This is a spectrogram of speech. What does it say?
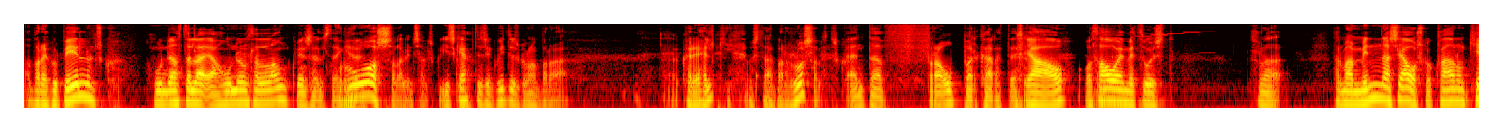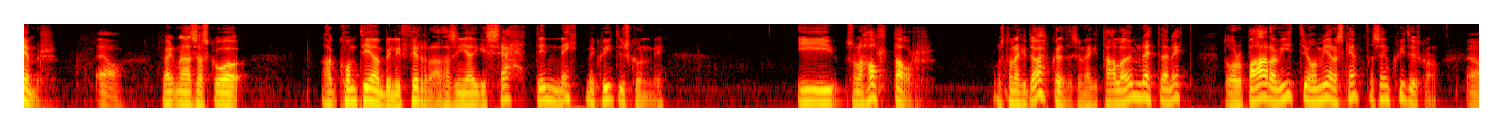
bara eitthvað bilun sko. Hún er langvinnselst ekki? Rosalega vinsal sko. ég skemmti sem hvítið sko bara hverja helgi, veist, það er bara rosalegt sko. Enda frábær karakter. Já, og þá einmitt, þú veist svona, þarf maður að minna sig á sko, hvaðan hún kemur. Já, vegna þess að sko það kom tíðanbíl í fyrra þar sem ég hef ekki sett inn neitt með hvítuskunni í svona hálft ár þú veist, hún er ekkert uppgreðið hún er ekki talað um neitt eða neitt. Það voru bara vídeo á mér að skemmta sem já,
